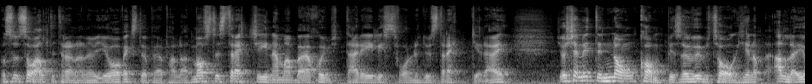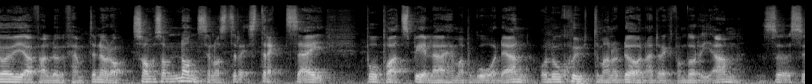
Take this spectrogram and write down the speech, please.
och så sa alltid tränaren, när jag växte upp i alla fall, att man måste stretcha innan man börjar skjuta. Det är livsfarligt, du sträcker dig. Jag känner inte någon kompis överhuvudtaget genom alla, jag är i alla fall över 50 nu då, som, som någonsin har sträckt sig på, på att spela hemma på gården. Och då skjuter man och dörnar direkt från början. Så, så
